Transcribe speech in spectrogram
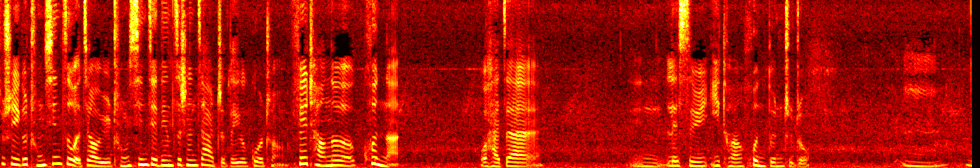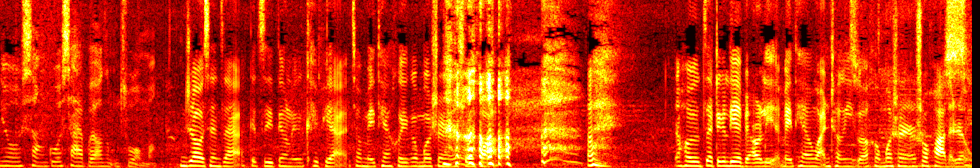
就是一个重新自我教育、重新界定自身价值的一个过程，非常的困难。我还在，嗯，类似于一团混沌之中。嗯，你有想过下一步要怎么做吗？你知道我现在给自己定了一个 KPI，叫每天和一个陌生人说话。唉，然后在这个列表里，每天完成一个和陌生人说话的任务。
